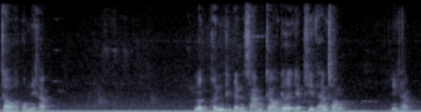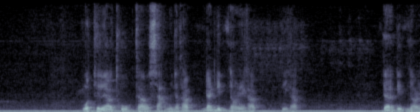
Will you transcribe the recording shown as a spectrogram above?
เก้าครับผมนี่ครับ รถเพิ่นทะเบียนสามเก้าเด้อ FC ทางช่องนี่ครับงวดที่แล้วถูกเก้าสามอยู่นะครับ ได้นิดหน่อยครับ นี่ครับ ได้นิดหน่อย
